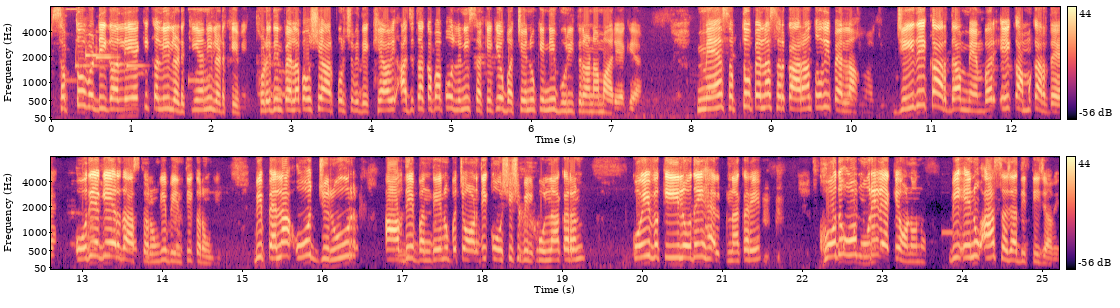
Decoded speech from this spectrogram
ਸਭ ਤੋਂ ਵੱਡੀ ਗੱਲ ਇਹ ਹੈ ਕਿ ਕੱਲੀ ਲੜਕੀਆਂ ਨਹੀਂ, ਲੜਕੇ ਵੀ। ਥੋੜੇ ਦਿਨ ਪਹਿਲਾਂ ਆਪਾਂ ਹੁਸ਼ਿਆਰਪੁਰ ਚ ਵੀ ਦੇਖਿਆ ਵੀ ਅੱਜ ਤੱਕ ਆਪਾਂ ਭੁੱਲ ਨਹੀਂ ਸਕੇ ਕਿ ਉਹ ਬੱਚੇ ਨੂੰ ਕਿੰਨੀ ਬੁਰੀ ਤਰ੍ਹਾਂ ਨਾਲ ਮਾਰਿਆ ਗਿਆ ਮੈਂ ਸਭ ਤੋਂ ਪਹਿਲਾਂ ਸਰਕਾਰਾਂ ਤੋਂ ਵੀ ਪਹਿਲਾਂ, ਜਿਹਦੇ ਘਰ ਦਾ ਮੈਂਬਰ ਇਹ ਕੰਮ ਕਰਦਾ ਹੈ, ਉਹਦੇ ਅੱਗੇ ਅਰਦਾਸ ਕਰੂੰਗੀ, ਬੇਨਤੀ ਕਰੂੰਗੀ ਵੀ ਪਹਿਲਾਂ ਉਹ ਜ਼ਰੂਰ ਆਪਦੇ ਬੰਦੇ ਨੂੰ ਬਚਾਉਣ ਦੀ ਕੋਸ਼ਿਸ਼ ਬਿਲਕੁਲ ਨਾ ਕਰਨ। ਕੋਈ ਵਕੀਲ ਉਹਦੀ ਹੈਲਪ ਨਾ ਕਰੇ। ਖੁਦ ਉਹ ਮੂਹਰੇ ਲੈ ਕੇ ਆਉਣ ਉਹਨੂੰ, ਵੀ ਇਹਨੂੰ ਆਹ ਸਜ਼ਾ ਦਿੱਤੀ ਜਾਵੇ।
